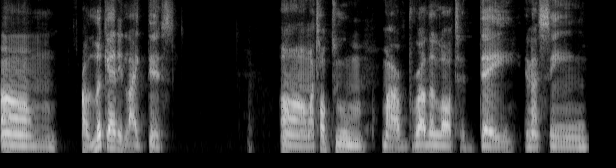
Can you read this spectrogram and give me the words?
Um, I look at it like this. Um, I talked to my brother-in-law today, and I seen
